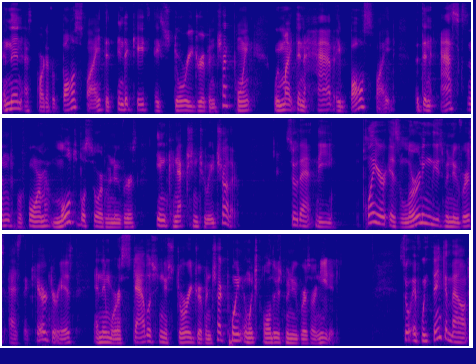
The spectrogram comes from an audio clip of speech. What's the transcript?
And then, as part of a boss fight that indicates a story driven checkpoint, we might then have a boss fight that then asks them to perform multiple sword maneuvers in connection to each other. So that the player is learning these maneuvers as the character is, and then we're establishing a story driven checkpoint in which all those maneuvers are needed. So if we think about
